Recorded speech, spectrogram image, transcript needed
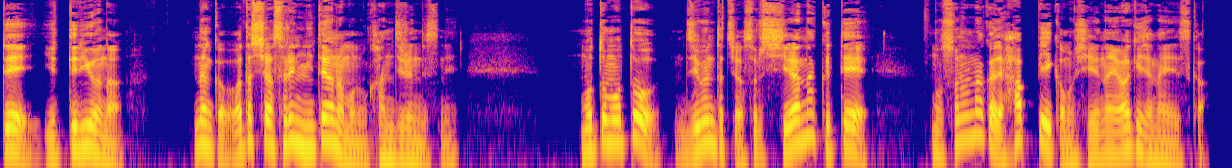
て言ってるような、なんか私はそれに似たようなものを感じるんですね。もともと自分たちはそれ知らなくて、もうその中でハッピーかもしれないわけじゃないですか。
